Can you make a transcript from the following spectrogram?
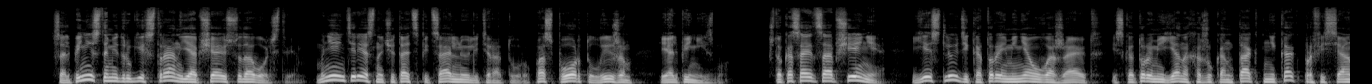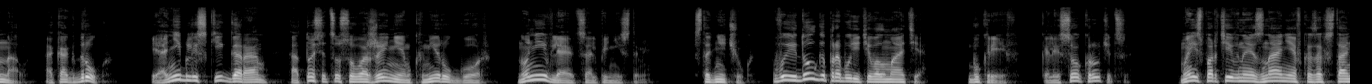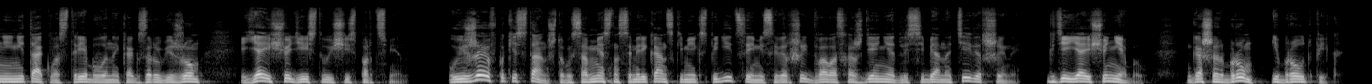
С альпинистами других стран я общаюсь с удовольствием. Мне интересно читать специальную литературу по спорту, лыжам и альпинизму. Что касается общения, есть люди, которые меня уважают и с которыми я нахожу контакт не как профессионал, а как друг. И они близки к горам, относятся с уважением к миру гор, но не являются альпинистами. Стадничук. Вы долго пробудете в Алма-Ате? Букреев. Колесо крутится. Мои спортивные знания в Казахстане не так востребованы, как за рубежом, и я еще действующий спортсмен. Уезжаю в Пакистан, чтобы совместно с американскими экспедициями совершить два восхождения для себя на те вершины, где я еще не был — Гашербрум и Броудпик.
